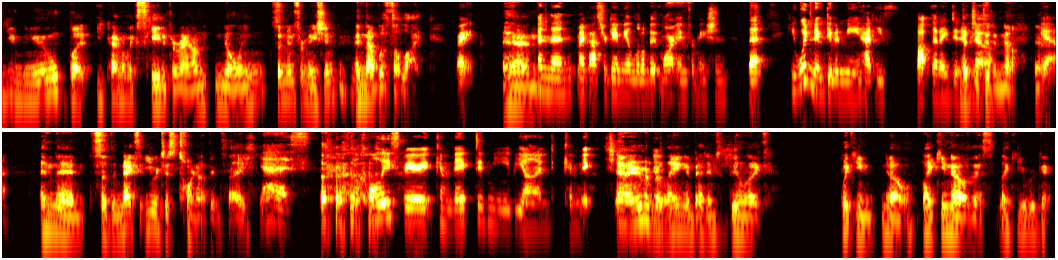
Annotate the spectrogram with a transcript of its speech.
you knew, but you kind of like skated around knowing some information, Mhm. and that was the lie. Right. And, And then my pastor gave me a little bit more information that he wouldn't have given me had he thought that I didn't that you know. didn't know. Yeah. And then, so the next, you were just torn up inside. Yes. The Holy Spirit convicted me beyond conviction. and I remember laying in bed and just being like, "But you know, like you know this, like you were get,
